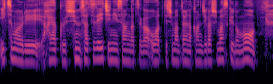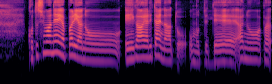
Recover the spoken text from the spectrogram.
いつもより早く瞬殺で123月が終わってしまったような感じがしますけども今年はねやっぱりあの映画やりたいなと思っててあのやっぱ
